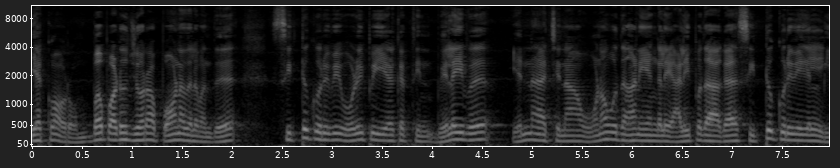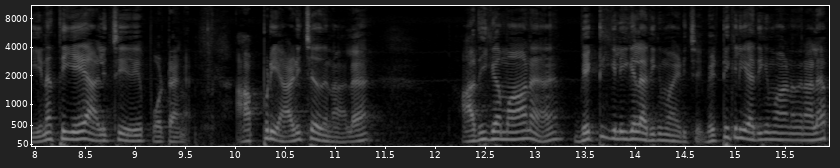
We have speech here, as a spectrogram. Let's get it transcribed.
இயக்கம் ரொம்ப படுஜோராக போனதில் வந்து சிட்டுக்குருவி ஒழிப்பு இயக்கத்தின் விளைவு என்ன ஆச்சுன்னா உணவு தானியங்களை அழிப்பதாக சிட்டுக்குருவிகள் இனத்தையே அழித்து போட்டாங்க. அப்படி அழிச்சதுனால அதிகமான வெட்டுக்கிளிகள் அதிகமாகிடுச்சு வெட்டுக்கிளி அதிகமானதுனால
